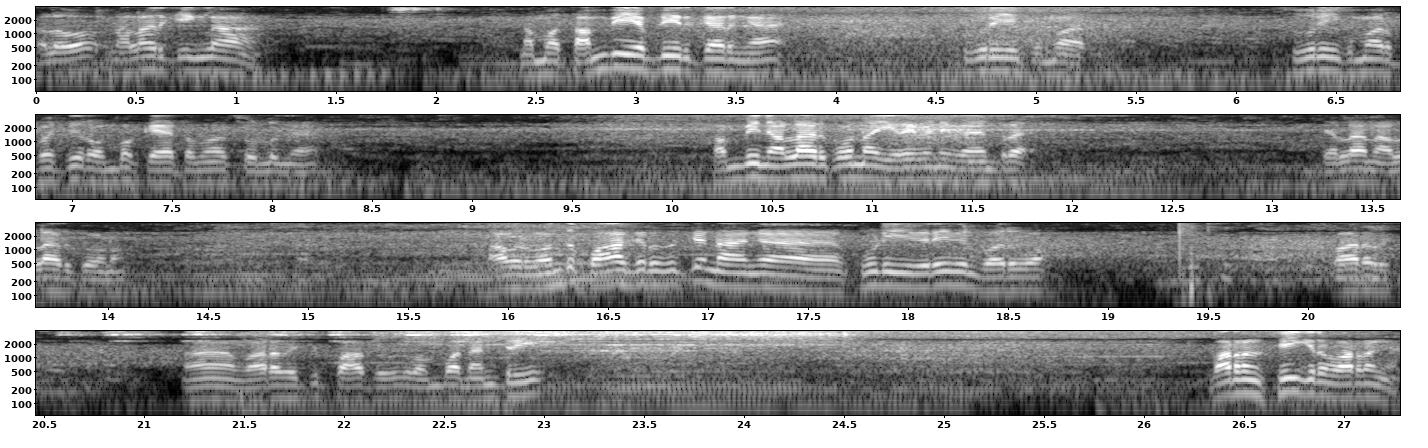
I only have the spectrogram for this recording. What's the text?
ஹலோ நல்லா இருக்கீங்களா? நம்ம தம்பி எப்படி இருக்காருங்க? சூரியகுமார். சூரியகுமார் பற்றி ரொம்ப கேட்டோமா சொல்லுங்கள் தம்பி நல்லா இருக்கணும் நான் இறைவனை வேண்டுறேன் எல்லாம் நல்லா இருக்கணும். அவர் வந்து பார்க்குறதுக்கு நாங்கள் கூடிய விரைவில் வருவோம். வர வச்சு ஆ வர வச்சு பார்த்ததுக்கு ரொம்ப நன்றி. வர்றேங்க சீக்கிரம் வர்றேங்க.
